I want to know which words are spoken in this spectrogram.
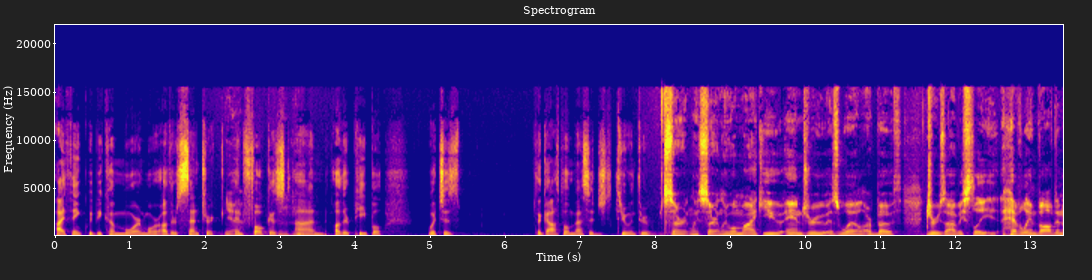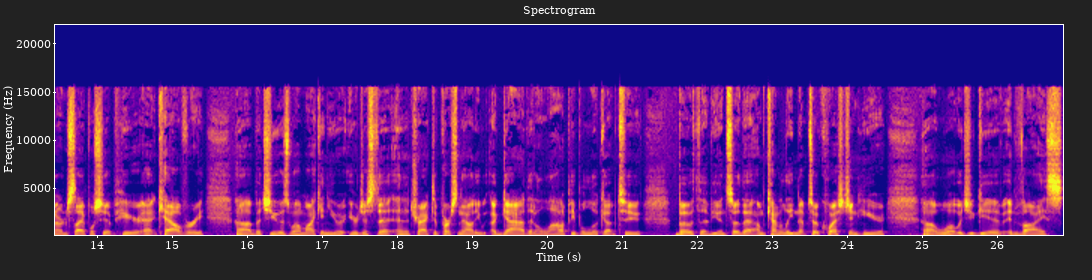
I think we become more and more other centric yeah. and focused mm-hmm. on other people, which is the gospel message through and through. Certainly, certainly. Well, Mike, you and Drew as well are both. Drew's obviously heavily involved in our discipleship here at Calvary, uh, but you as well, Mike, and you're you're just a, an attractive personality, a guy that a lot of people look up to, both of you. And so that I'm kind of leading up to a question here. Uh, what would you give advice?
